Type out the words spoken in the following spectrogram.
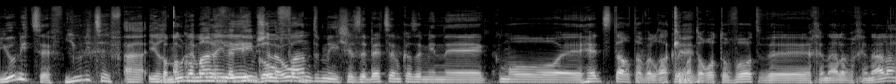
יוניצף. יוניצף, הארגון למען הילדים של האו"ם. שזה בעצם כזה מין אה, כמו Start אבל רק כן. למטרות טובות וכן הלאה וכן הלאה.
